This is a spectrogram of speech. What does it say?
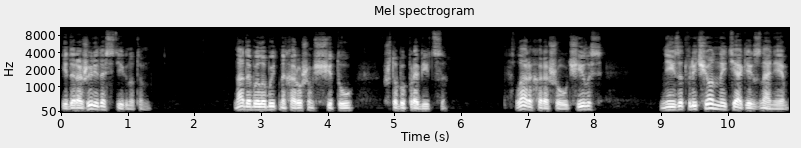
и дорожили достигнутым. Надо было быть на хорошем счету, чтобы пробиться. Лара хорошо училась, не из отвлеченной тяги к знаниям,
